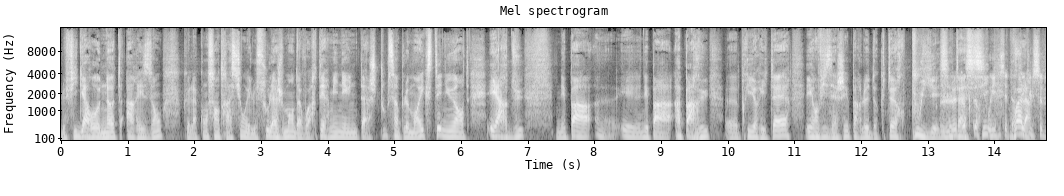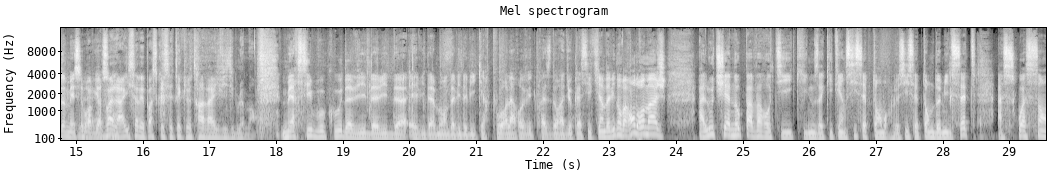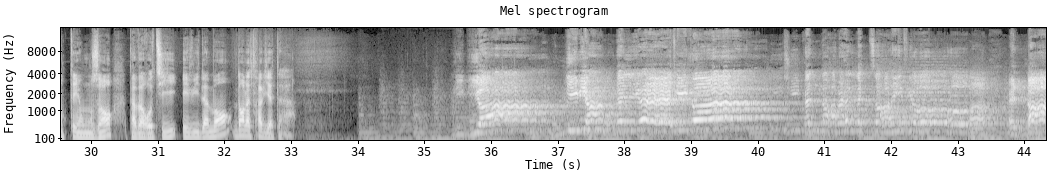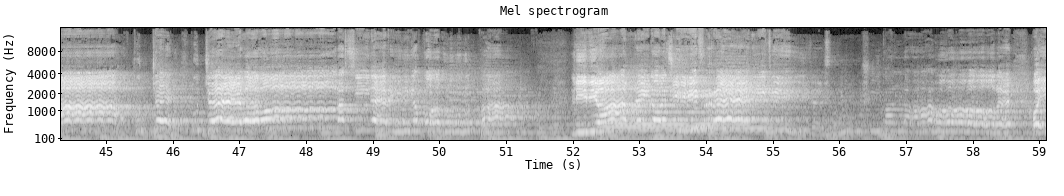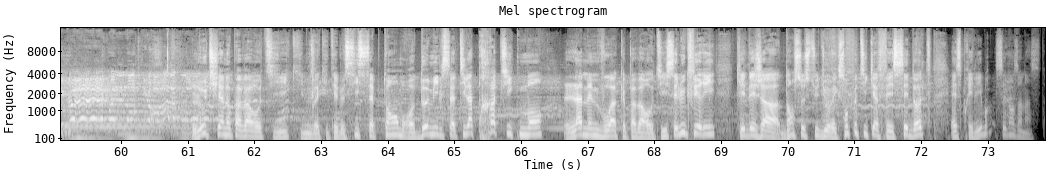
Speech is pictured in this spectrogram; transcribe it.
Le Figaro note à raison que la concentration et le soulagement d'avoir terminé une tâche tout simplement exténuante et ardue n'est pas euh, n'est pas apparu euh, prioritaire et envisagé par le docteur Pouillet. Le docteur Pouillet, c'est voilà. qu'il se nommait, ce brave garçon. Voilà, il savait pas ce que c'était que le travail, visiblement. Merci beaucoup, David. David, évidemment, David Abiker pour la revue de presse de Radio Classique. Tiens, David, on va rendre hommage à Luciano Pavarotti qui nous a quitté un 6 septembre, le 6 septembre 2007, à 71 ans. Pavarotti, évidemment, dans la Traviata. Luciano Pavarotti qui nous a quitté le 6 septembre 2007. Il a pratiquement la même voix que Pavarotti. C'est Luc Ferry qui est déjà dans ce studio avec son petit café, ses dots. Esprit libre, c'est dans un instant.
